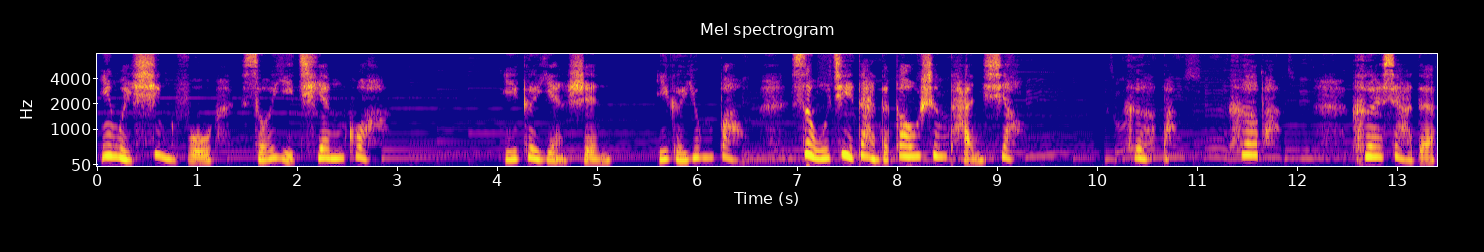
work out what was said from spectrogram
因为幸福，所以牵挂。一个眼神，一个拥抱，肆无忌惮的高声谈笑。喝吧，喝吧，喝下的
